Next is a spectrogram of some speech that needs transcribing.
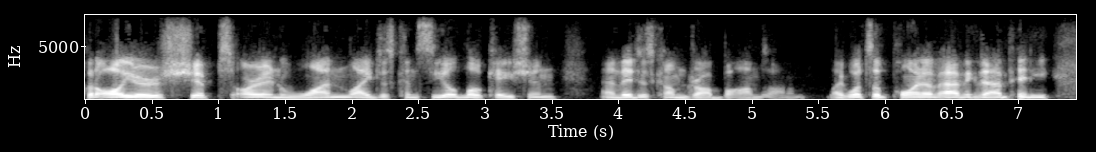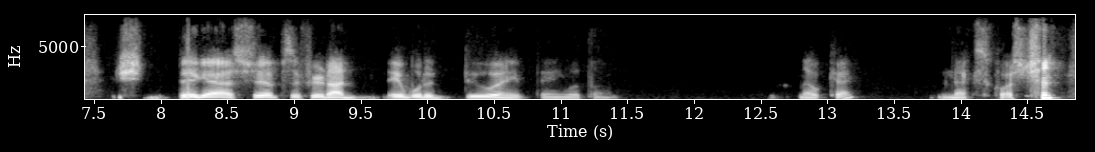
but all your ships are in one like just concealed location, and they just come drop bombs on them. Like, what's the point of having that many sh- big ass ships if you're not able to do anything with them? Okay, next question.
